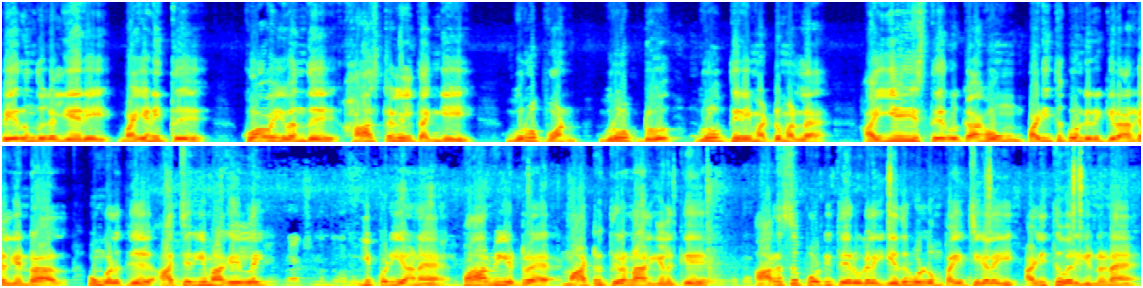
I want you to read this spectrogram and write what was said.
பேருந்துகள் ஏறி பயணித்து கோவை வந்து ஹாஸ்டலில் தங்கி group one group two group three மட்டுமல்ல ஐஏஎஸ் தேர்வுக்காகவும் படித்து கொண்டிருக்கிறார்கள் என்றால் உங்களுக்கு ஆச்சரியமாக இல்லை? இப்படியான பார்வையற்ற மாற்றுத்திறனாளிகளுக்கு அரசு போட்டித் தேர்வுகளை எதிர்கொள்ளும் பயிற்சிகளை அளித்து வருகின்றன.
